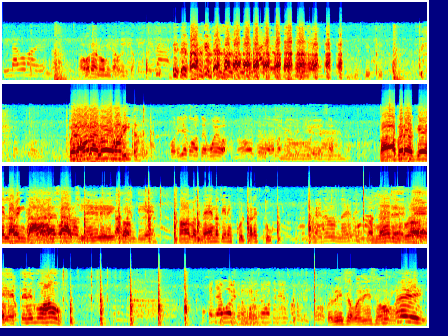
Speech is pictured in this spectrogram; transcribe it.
Y la goma de esta. Ahora no, mira, ahorita. Pero ahora no es ahorita. Bonilla cuando te muevas. No se va a dejar la miel aquí de esa. Pa, pero es que es la venganza, Los chico. No, los nenes no tienen culpa, eres tú. Los nenes. Los nenes, ninguno de los este, dos. Este, es el mojado. Búscate agua, limpia un poquito de batería eso para que el fuego. Permiso, permiso. ¡Ey!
